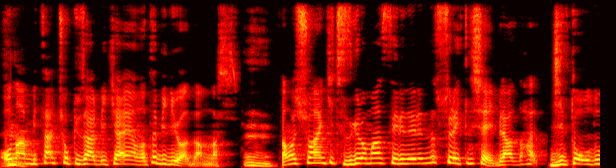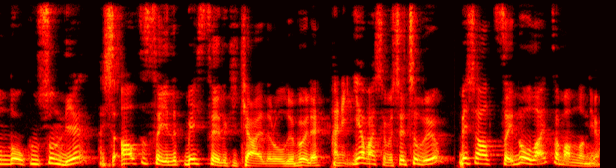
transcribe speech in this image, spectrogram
olan biten çok güzel bir hikaye anlatabiliyor adamlar. Hı hı. Ama şu anki çizgi roman serilerinde sürekli şey biraz daha cilt olduğunda okunsun diye işte 6 sayılık 5 sayılık hikayeler oluyor. Böyle hani yavaş yavaş açılıyor. 5-6 sayıda olay tamamlanıyor.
